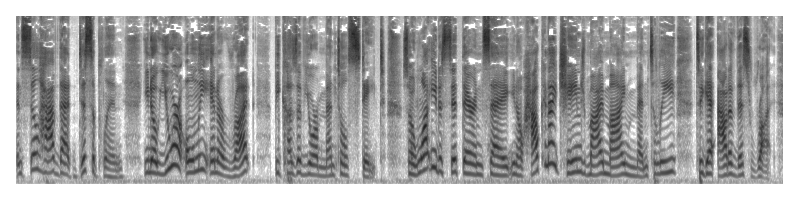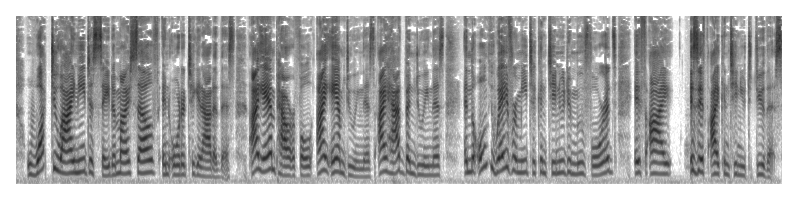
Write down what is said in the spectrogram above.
and still have that discipline. You know you are only in a rut because of your mental state. So I want you to sit there and say, you know, how can I change my mind mentally to get out of this rut? What do I need to say to myself in order to get out of this? I am powerful. I am doing this. I have been doing this. And the only way for me to continue to move forwards if I is if I continue to do this.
